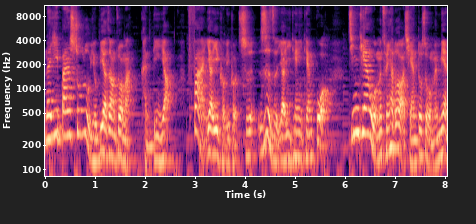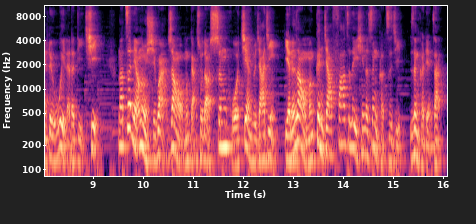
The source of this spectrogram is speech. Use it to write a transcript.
那一般收入有必要这样做吗？肯定要，饭要一口一口吃，日子要一天一天过。今天我们存下多少钱，都是我们面对未来的底气。那这两种习惯让我们感受到生活渐入佳境，也能让我们更加发自内心的认可自己，认可点赞。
